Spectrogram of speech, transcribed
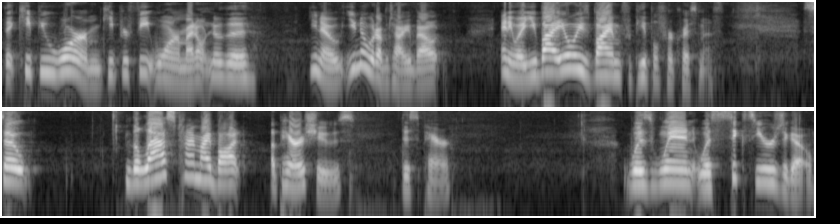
that keep you warm, keep your feet warm. I don't know the you know, you know what I'm talking about. Anyway, you buy you always buy them for people for Christmas. So the last time I bought a pair of shoes, this pair, was when was 6 years ago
